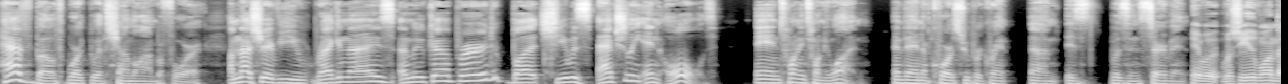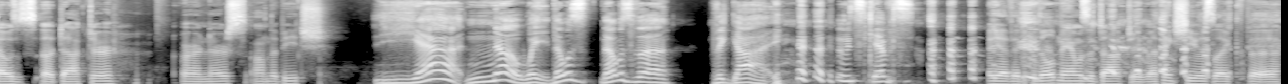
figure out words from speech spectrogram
have both worked with Shyamalan before. I'm not sure if you recognize Amuka Bird, but she was actually in Old in 2021. And then, of course, Rupert Grint um, is was in Servant. Yeah, was she the one that was a doctor or a nurse on the beach? Yeah, no, wait, that was that was the the guy who skips. Yeah, the, the old man was a doctor, but I think she was like the.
